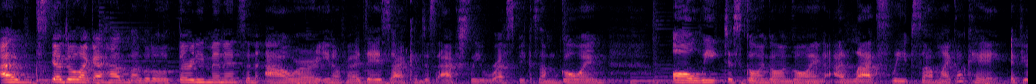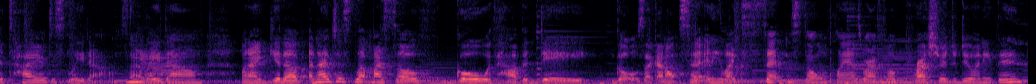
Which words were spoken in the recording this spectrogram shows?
I schedule like I have my little 30 minutes, an hour, you know, for a day so I can just actually rest because I'm going all week just going, going, going. I lack sleep. So I'm like, okay, if you're tired, just lay down. So yeah. I lay down when I get up and I just let myself go with how the day goes. Like I don't set any like set in stone plans where I feel mm. pressured to do anything.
